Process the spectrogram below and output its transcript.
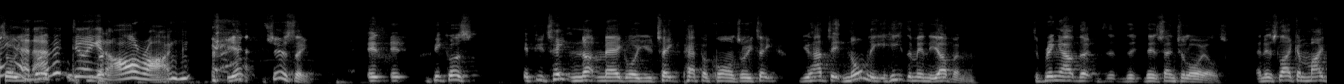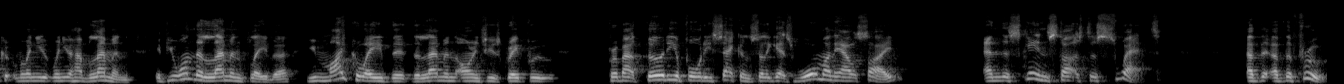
so Man, gotta- I've been doing it all wrong. yeah, seriously. It it because if you take nutmeg or you take peppercorns or you take you have to normally heat them in the oven to bring out the the, the, the essential oils. And it's like a micro when you when you have lemon. If you want the lemon flavor, you microwave the, the lemon, orange juice, grapefruit for about 30 or 40 seconds till it gets warm on the outside and the skin starts to sweat of the, of the fruit.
